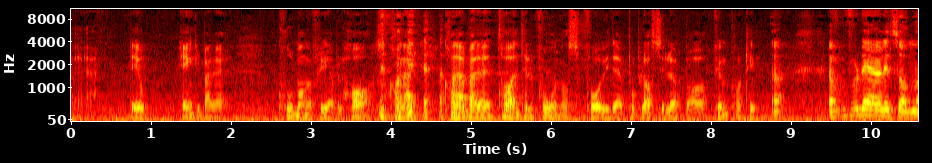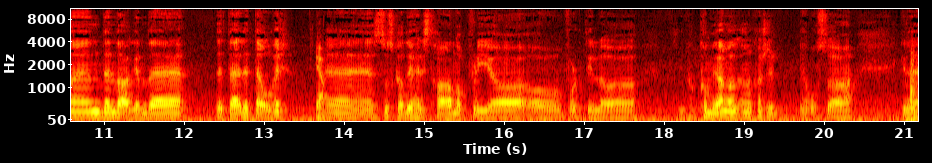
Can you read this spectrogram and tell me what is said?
eh, Det er jo egentlig bare hvor mange fly jeg vil ha. Så kan jeg, kan jeg bare ta en telefon, og så får vi det på plass i løpet av kun kort tid. Ja. ja, for det er jo litt sånn eh, den dagen det, dette, dette er over, Ja. eh, så skal du helst ha nok fly og, og folk til å komme i gang, og, og kanskje også kunne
